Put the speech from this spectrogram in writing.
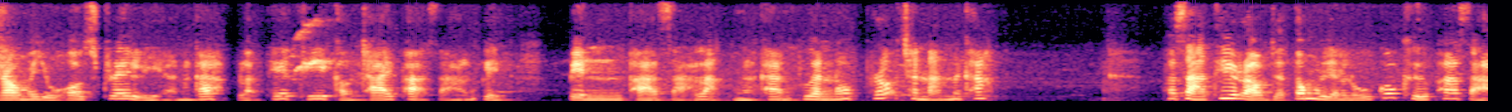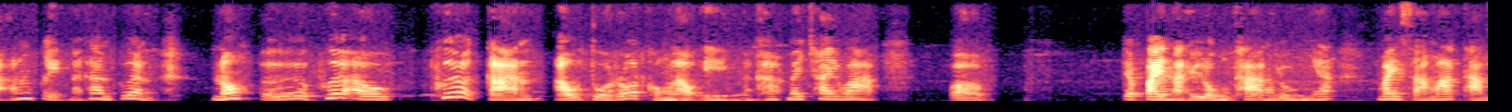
เรามาอยู่ออสเตรเลียนะคะ ประเทศที่เขาใช้ภาษาอังกฤษเป็นภาษาหลักนะคะเพื่อนเนาะเพราะฉะนั้นนะคะ ภาษาที่เราจะต้องเรียนรู้ก็คือภาษาอังกฤษนะคะเพื่อนเนาะเออเพื่อเอาเพื่อการเอาตัวรอดของเราเองนะคะ ไม่ใช่ว่าเออ จะไปไหนหลงทางอยู่เนี้ยไม่สามารถถาม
